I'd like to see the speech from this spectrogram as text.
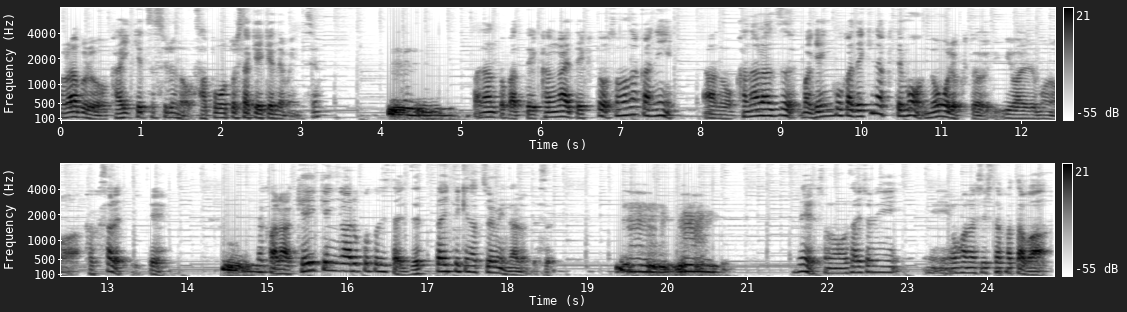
トラブルを解決するのをサポートした経験でもいいんですよ。うん。なんとかって考えていくと、その中に、あの、必ず、まあ、言語化できなくても能力と言われるものは隠されていて、うん。だから経験があること自体絶対的な強みになるんです。うん。うん。で、その最初にえーお話しした方は、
